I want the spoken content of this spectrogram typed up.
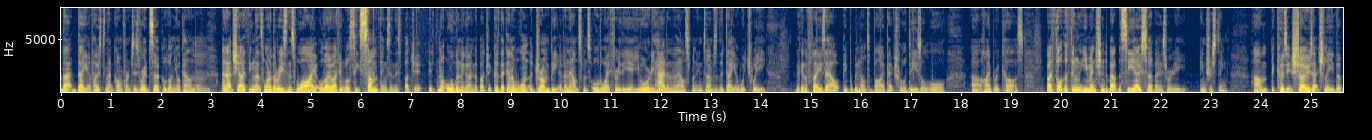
that date of hosting that conference is red circled on your calendar. Mm. And actually, I think that's one of the reasons why, although I think we'll see some things in this budget, it's not all going to go in the budget because they're going to want a drumbeat of announcements all the way through the year. You've already had an announcement in terms of the date at which we they're going to phase out people being able to buy petrol or diesel or uh, hybrid cars. But I thought the thing that you mentioned about the CEO survey is really interesting um, because it shows actually that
